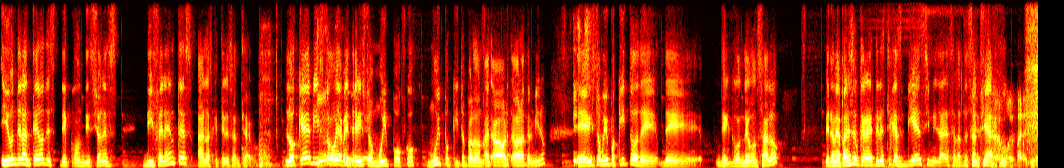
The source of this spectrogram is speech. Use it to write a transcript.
Y un delantero de, de condiciones diferentes a las que tiene Santiago. Lo que he visto, obviamente he visto muy poco, muy poquito, perdón, ahora, termino. He visto muy poquito de, de, de, Gonzalo, pero me parecen características bien similares a las de Santiago. Muy parecido.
